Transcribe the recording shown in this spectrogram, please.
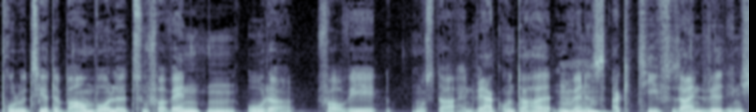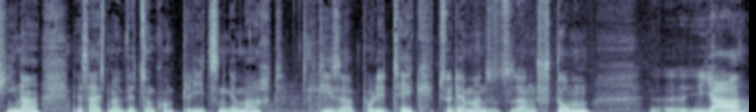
produzierte Baumwolle zu verwenden oder VW muss da ein Werk unterhalten, mhm. wenn es aktiv sein will in China. Das heißt, man wird zum Komplizen gemacht dieser Politik, zu der man sozusagen stumm äh, Ja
